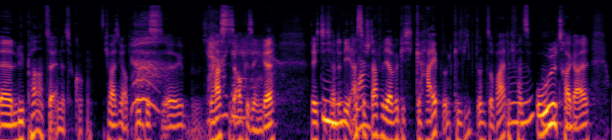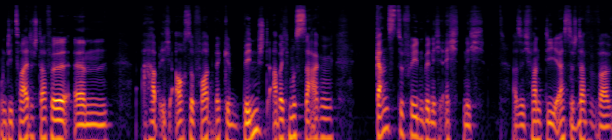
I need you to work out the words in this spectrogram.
äh, Lupin zu Ende zu gucken. Ich weiß nicht, ob du das, äh, du hast es ja, auch ja, gesehen, gell? Richtig, ich hatte Mhm, die erste klar. Mhm, Staffel ja wirklich gehypt und geliebt und so weiter. Ich fand es ultra geil. Und die zweite Staffel ähm, habe ich auch sofort weggebinged, aber ich muss sagen, ganz zufrieden bin ich echt nicht. Also ich fand die Mhm. erste Staffel war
